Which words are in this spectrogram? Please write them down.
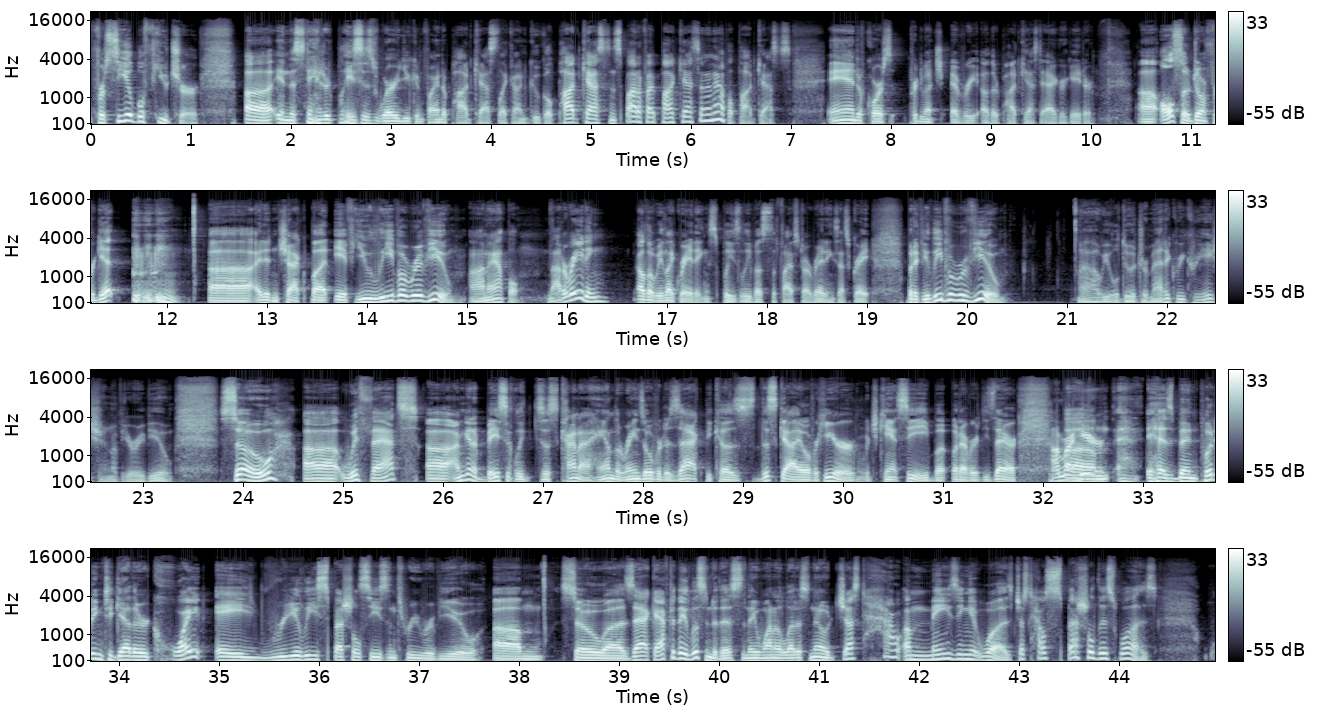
foreseeable future uh, in the standard places where you can find a podcast, like on Google Podcasts and Spotify Podcasts and on Apple Podcasts, and of course, pretty much every other podcast aggregator. Uh, also, don't forget, uh, I didn't check, but if you leave a review on Apple, not a rating, although we like ratings, please leave us the five star ratings. That's great. But if you leave a review, uh, we will do a dramatic recreation of your review. So, uh, with that, uh, I'm going to basically just kind of hand the reins over to Zach because this guy over here, which you can't see, but whatever, he's there. I'm right here. Has been putting together quite a really special season three review. Um, so, uh, Zach, after they listen to this and they want to let us know just how amazing it was, just how special this was,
